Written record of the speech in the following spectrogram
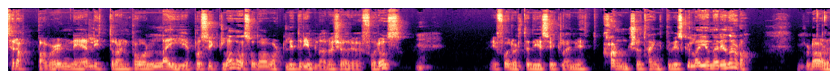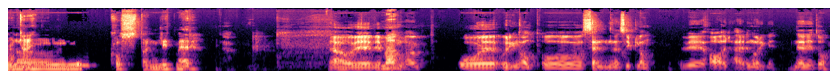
trappa vel ned litt på leie på sykler, da, så da ble det litt rimeligere å kjøre for oss. Mm. I forhold til de syklene vi kanskje tenkte vi skulle leie nedi der, da. For da har det vel okay. kosta den litt mer. Ja, og vi, vi planla og originalt å sende syklene vi har her i Norge, ned dit òg.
